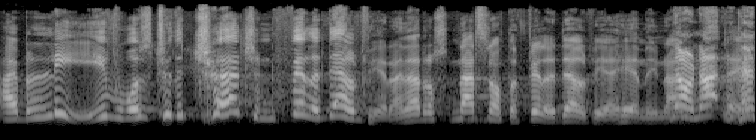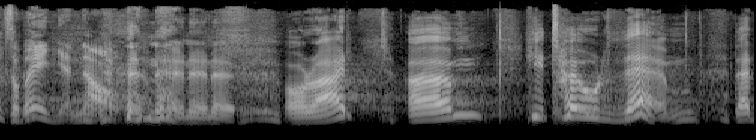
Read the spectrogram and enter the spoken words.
I believe, was to the church in Philadelphia. Now, that that's not the Philadelphia here in the United States. No, not in Pennsylvania, no. no, no, no. All right. Um, he told them that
